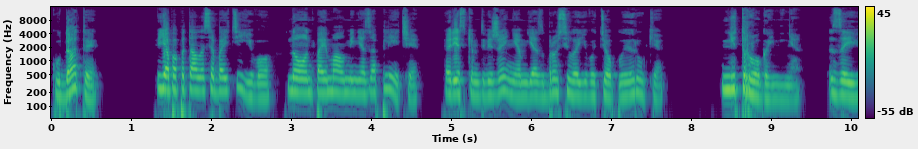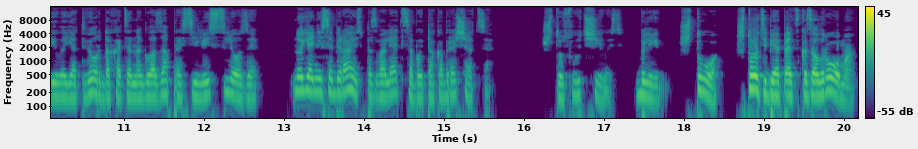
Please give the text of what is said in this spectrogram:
Куда ты? Я попыталась обойти его, но он поймал меня за плечи. Резким движением я сбросила его теплые руки. «Не трогай меня», — заявила я твердо, хотя на глаза просились слезы. Но я не собираюсь позволять с собой так обращаться. Что случилось? Блин, что? Что тебе опять сказал Рома?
